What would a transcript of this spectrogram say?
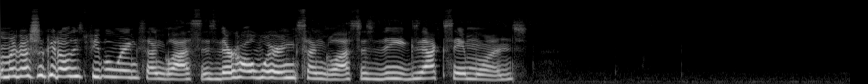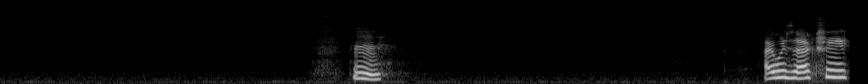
Oh my gosh, look at all these people wearing sunglasses. They're all wearing sunglasses, the exact same ones. Hmm. I was actually,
